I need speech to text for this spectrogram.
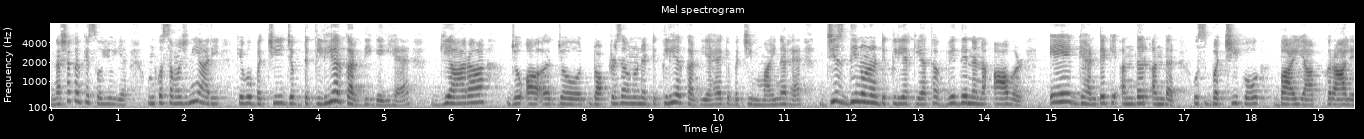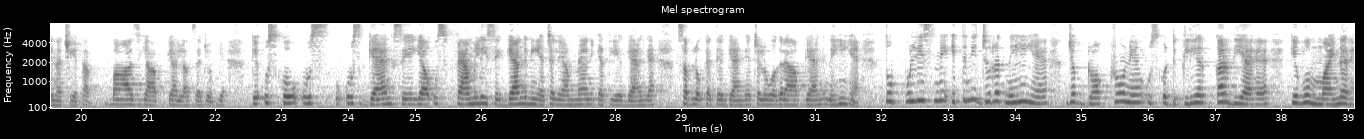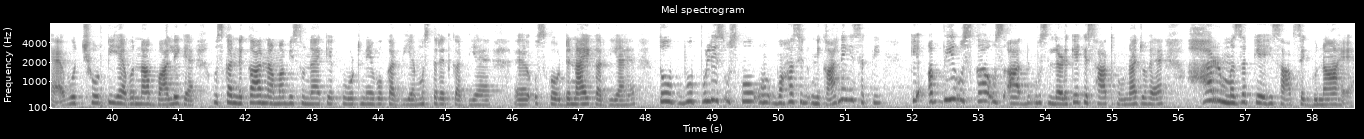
नशा करके सोई हुई है? उनको समझ नहीं आ रही कि वो बच्ची जब डिक्लियर कर दी गई है, ग्यारह जो जो डॉक्टर्स हैं, उन्होंने डिक्लेयर कर दिया है कि बच्ची माइनर है। जिस दिन उन्होंने डिक्लेयर किया था विद इन एन आवर एक घंटे के अंदर अंदर उस बच्ची को बायाब करा लेना चाहिए था। बाज या क्या लफ्ज है जो भी है, कि उसको उस उस गैंग से या उस फैमिली से, गैंग नहीं है, चले अब मैं नहीं कहती है गैंग है, सब लोग कहते हैं गैंग है, चलो अगर आप गैंग नहीं है तो पुलिस में इतनी ज़रूरत नहीं है जब डॉक्टरों ने उसको डिक्लेयर कर दिया है कि वो माइनर है, वो छोटी है, वो नाबालिग है। उसका निकाह नामा भी सुना है कि कोर्ट ने वो कर दिया है, मुस्तरद कर दिया है उसको डिनाई कर दिया है। तो वो पुलिस उसको वहाँ से निकाल नहीं सकती कि अब भी उसका उस आदमी उस लड़के के साथ होना जो है, हर मज़हब के हिसाब से गुनाह है,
